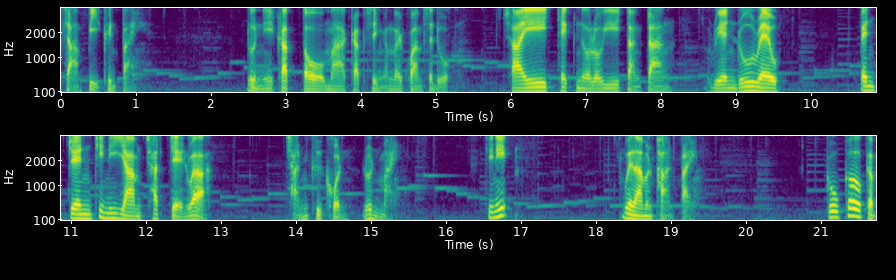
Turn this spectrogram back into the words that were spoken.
23 ปีขึ้นไป รุ่นนี้ครับโตมากับสิ่งอำนวยความสะดวก ใช้เทคโนโลยีต่างๆ เรียนรู้เร็ว เป็นเจนที่นิยามชัดเจนว่า ฉันคือคนรุ่นใหม่ ทีนี้เวลามันผ่านไป Google กับ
